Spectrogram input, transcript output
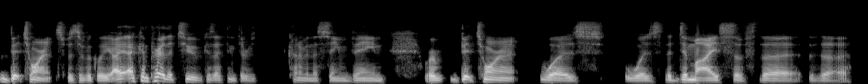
BitTorrent specifically. I, I, compare the two because I think they're kind of in the same vein, where BitTorrent was was the demise of the the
